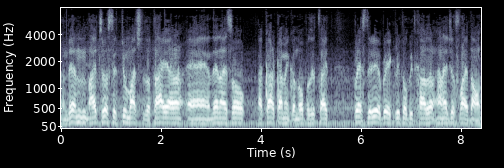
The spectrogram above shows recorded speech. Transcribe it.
and then I trusted too much to the tire, and then I saw a car coming on the opposite side. Pressed the rear brake a little bit harder, and I just slid down.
